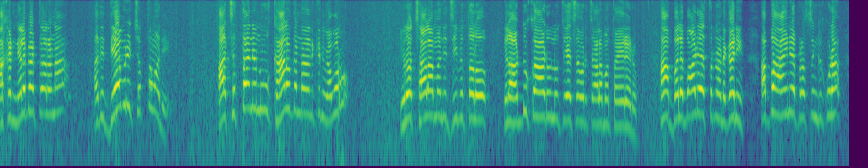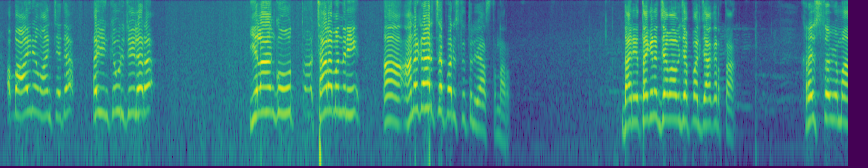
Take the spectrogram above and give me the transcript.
అక్కడ నిలబెట్టాలన్నా అది దేవుని చిత్తం అది. ఆ చిత్తాన్ని నువ్వు కాలదండడానికి నువ్వెవరు? ఈరోజు చాలామంది జీవితంలో ఇలా అడ్డుకాడులు చేసేవారు చాలామంది తయారయ్యారు. ఆ భలే బాడేస్తున్నాడు. కానీ అబ్బా ఆయనే ప్రసంగి కూడా. అబ్బా ఆయనే వాంచేదా? అయ్యి ఇంకెవరు చేయలేరా? ఇలాగూ చాలామందిని అనగార్చే పరిస్థితులు చేస్తున్నారు. దానికి తగిన జవాబు చెప్పాలి. జాగ్రత్త. క్రైస్తవ్యమా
